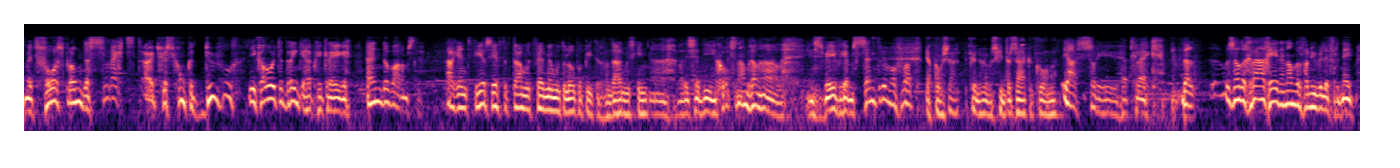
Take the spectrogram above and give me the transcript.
Is met voorsprong de slechtst uitgeschonken duvel... die ik al ooit te drinken heb gekregen. En de warmste. Agent Veers heeft er tamelijk ver mee moeten lopen, Pieter. Vandaar misschien. Ah, waar is hij die in godsnaam gaan halen? In Zwevegem Centrum of wat? Ja, commissaris, kunnen we misschien ter zake komen? Ja, sorry, u hebt gelijk. Wel, we zouden graag een en ander van u willen vernemen.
